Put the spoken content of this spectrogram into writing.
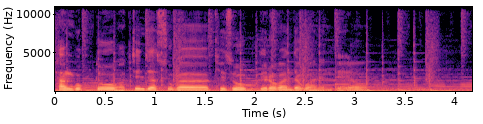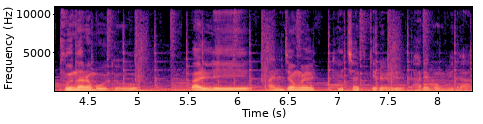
한국도 확진자 수가 계속 늘어간다고 하는데요. 두 나라 모두 빨리 안정을 되찾기를 바래봅니다.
